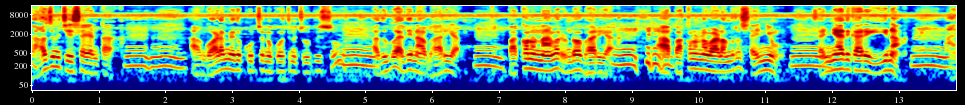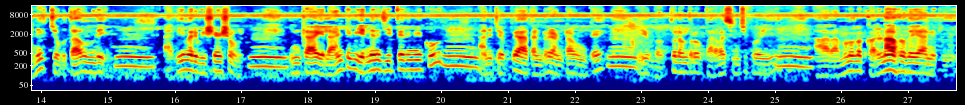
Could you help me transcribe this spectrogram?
రాజును చేశాయంట. ఆ గోడ మీద కూర్చున్న కోతిని చూపిస్తూ అదుగో అది నా భార్య. పక్కనున్న ఆమె రెండో భార్య. ఆ పక్కనున్న వాళ్ళందరూ సైన్యం. సైన్యాధికారి ఈయన అని చెబుతా ఉంది. అది మరి విశేషం. ఇంకా ఇలాంటివి ఎన్నని చెప్పేది మీకు? అని చెప్పి ఆ తండ్రి అంటా ఉంటే ఈ భక్తులందరూ పరవశించిపోయి ఆ రమణుల కరుణా హృదయానికి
